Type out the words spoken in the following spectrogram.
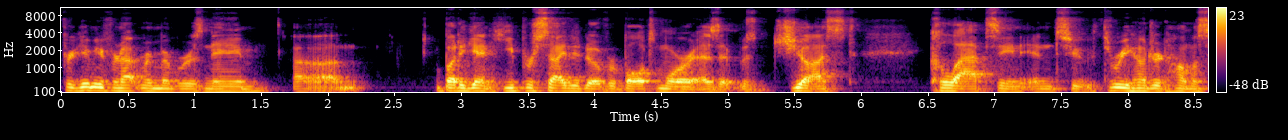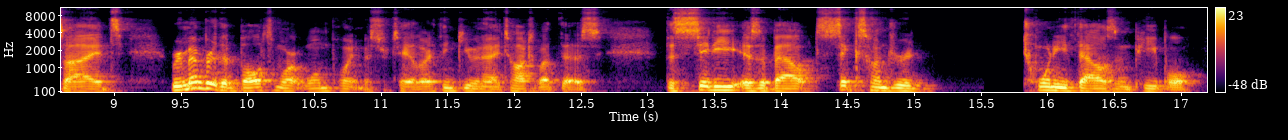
Forgive me for not remember his name. Um, but again, he presided over Baltimore as it was just collapsing into 300 homicides. Remember that Baltimore at one point, Mr. Taylor, I think you and I talked about this. The city is about 620,000 people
